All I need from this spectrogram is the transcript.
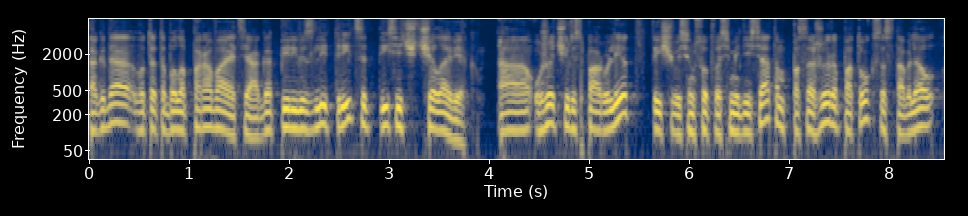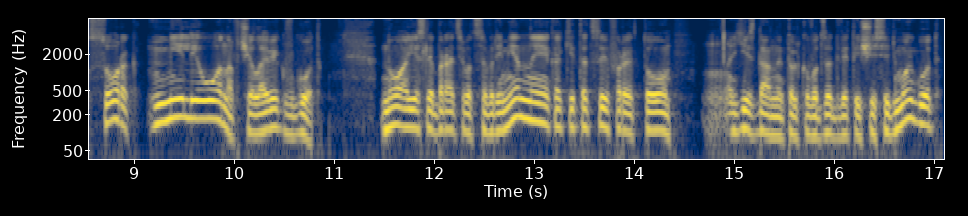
тогда вот это была паровая тяга, перевезли 30 тысяч человек. А уже через пару лет, в 1880-м, пассажиропоток составлял 40 миллионов человек в год. Ну а если брать вот современные какие-то цифры, то есть данные только вот за 2007 год,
